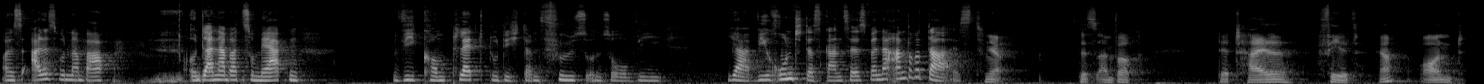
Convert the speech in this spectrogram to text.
und es ist alles wunderbar. Und dann aber zu merken, wie komplett du dich dann fühlst und so, wie, ja, wie rund das Ganze ist, wenn der andere da ist. Ja, das ist einfach, der Teil fehlt, ja, und,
